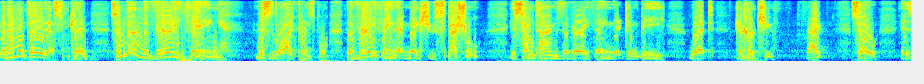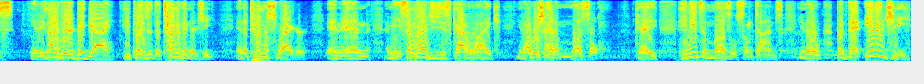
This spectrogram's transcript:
but I'm going to tell you this, okay? Sometimes the very thing, this is the life principle, the very thing that makes you special is sometimes the very thing that can be what can hurt you, right? So is you know he's not a very big guy. He plays with a ton of energy and a ton of swagger, and and I mean sometimes you just gotta like you know I wish I had a muzzle. Okay, he needs a muzzle sometimes, you know. But that energy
